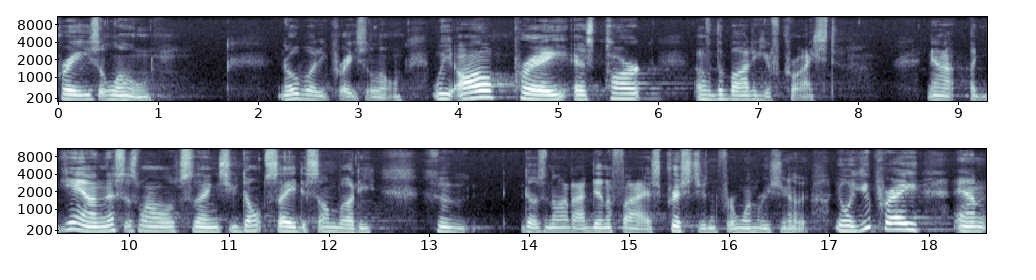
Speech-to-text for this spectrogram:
prays alone. Nobody prays alone. We all pray as part of the body of Christ. Now, again, this is one of those things you don't say to somebody who does not identify as Christian for one reason or another. You know, you pray and,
